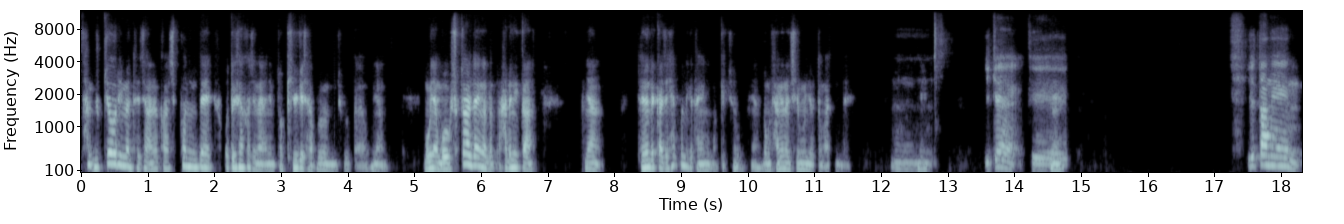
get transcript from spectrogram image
3, 6개월이면 되지 않을까 싶었는데 어떻게 생각하시나요? 아니면 더 길게 잡으면 좋을까요? 그냥 뭐 그냥 뭐 숙달되는 건 다르니까 그냥 되는 데까지 해보는 게 당연히 맞겠죠. 그냥 너무 당연한 질문이었던 것 같은데. 음, 네. 이게 그 네. 일단은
